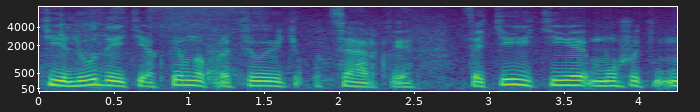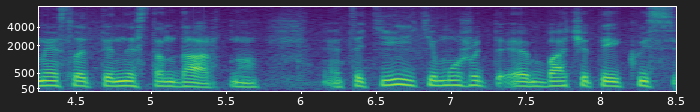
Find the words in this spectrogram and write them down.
ті люди, які активно працюють у церкві. Це ті, які можуть мислити нестандартно. Це ті, які можуть бачити якісь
